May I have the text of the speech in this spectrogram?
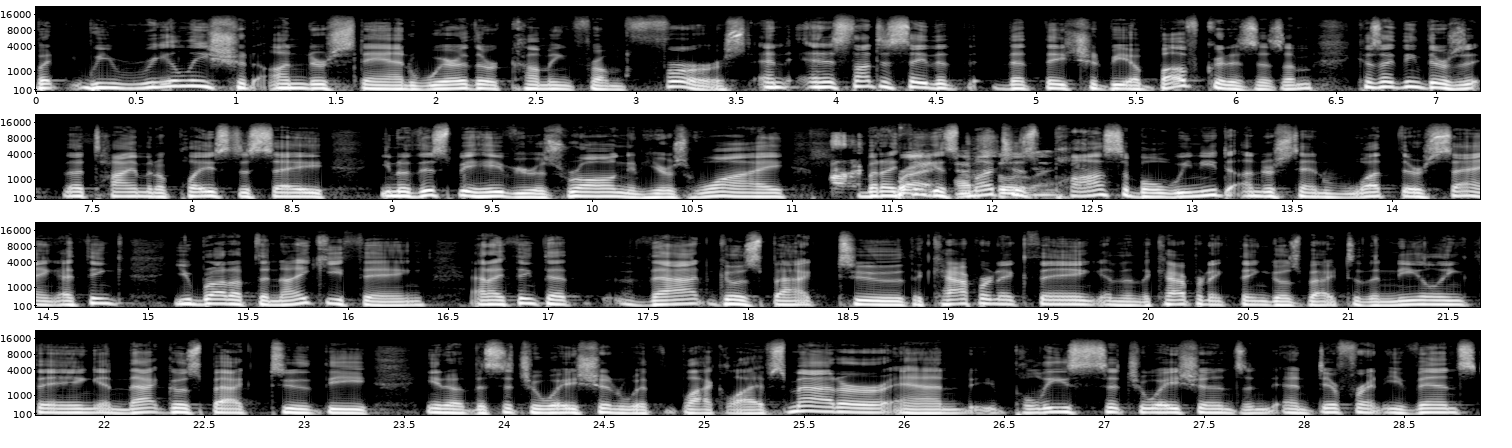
but we really should understand where they're coming from first. And and it's not to say that that they should be above criticism, because I think there's a, a, time and a place to say, you know, this behavior is wrong and here's why. But I right, think as absolutely. much as possible, we need to understand what they're saying. I think you brought up the Nike thing, and I think that that goes back to the Kaepernick thing, and then the Kaepernick thing goes back to the kneeling thing, and that goes back to the you know the situation with Black Lives Matter and police situations and, and different events.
